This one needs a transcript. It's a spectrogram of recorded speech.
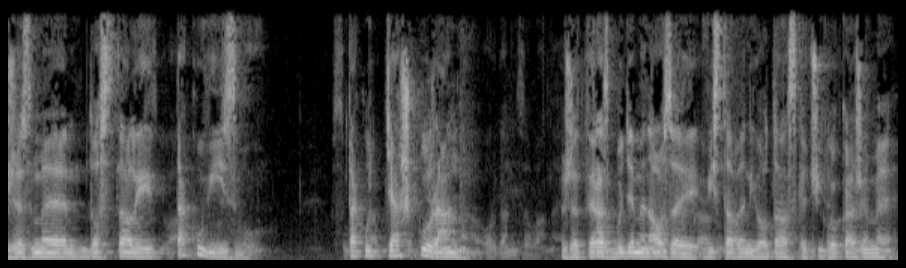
že sme dostali takú výzvu, takú ťažkú ranu, že teraz budeme naozaj vystavení otázke, či dokážeme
